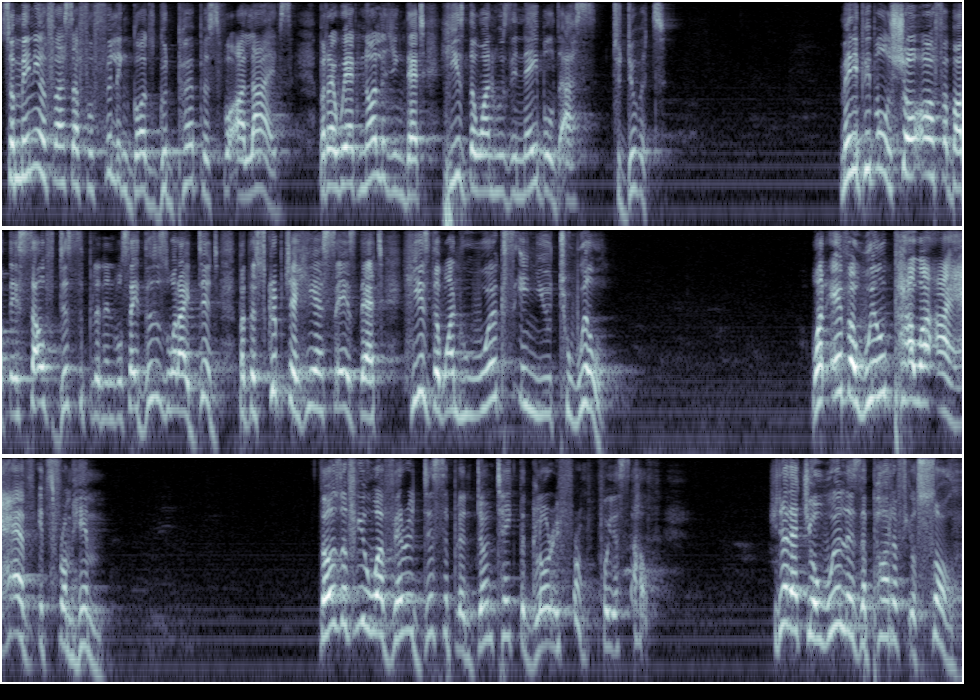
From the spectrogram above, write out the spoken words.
So many of us are fulfilling God's good purpose for our lives, but we're acknowledging that He's the one who's enabled us to do it. Many people will show off about their self discipline and will say, This is what I did. But the scripture here says that He's the one who works in you to will. Whatever willpower I have, it's from Him. Those of you who are very disciplined, don't take the glory from, for yourself. You know that your will is a part of your soul.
